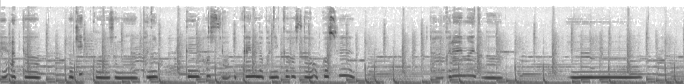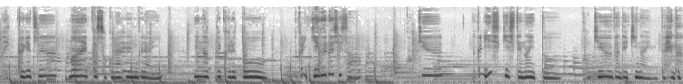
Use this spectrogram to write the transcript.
であともう結構そのパニック発作1回目のパニック発作を起こすどのくらい前かな。うーん1ヶ月前かそこら辺ぐらいになってくるとなんか息苦しさ吸なんか意識してないと呼吸ができないみたいな。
